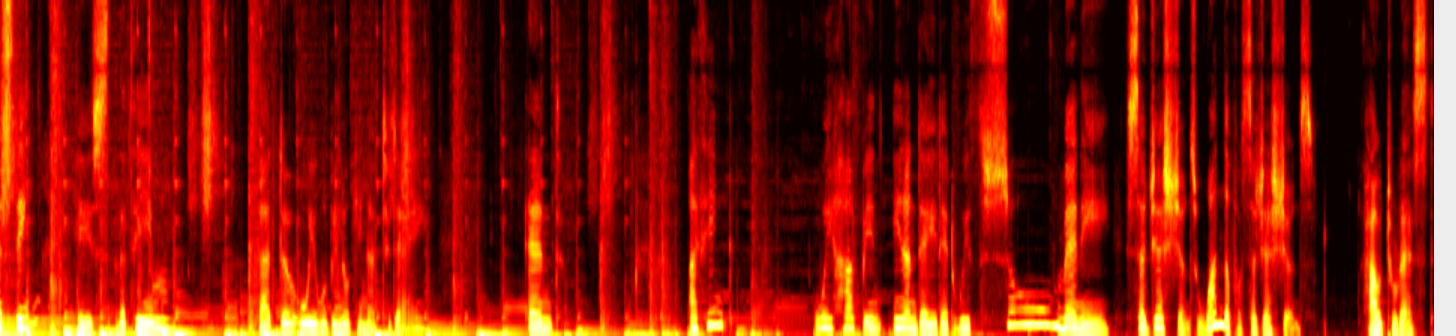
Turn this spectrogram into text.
Resting is the theme that uh, we will be looking at today. And I think we have been inundated with so many suggestions, wonderful suggestions, how to rest.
